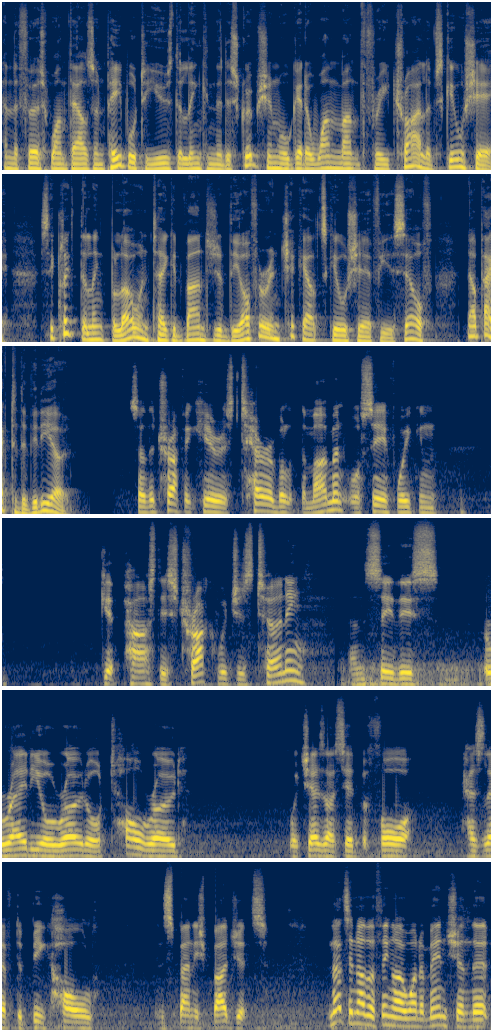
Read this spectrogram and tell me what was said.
And the first 1,000 people to use the link in the description will get a one month free trial of Skillshare. So click the link below and take advantage of the offer and check out Skillshare for yourself. Now back to the video. So the traffic here is terrible at the moment. We'll see if we can get past this truck which is turning and see this radial road or toll road which as I said before has left a big hole in Spanish budgets. And that's another thing I want to mention that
